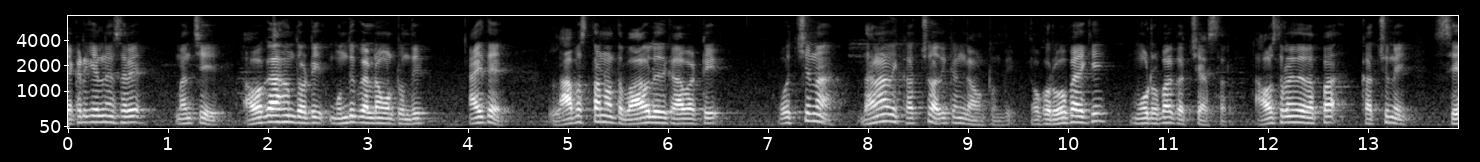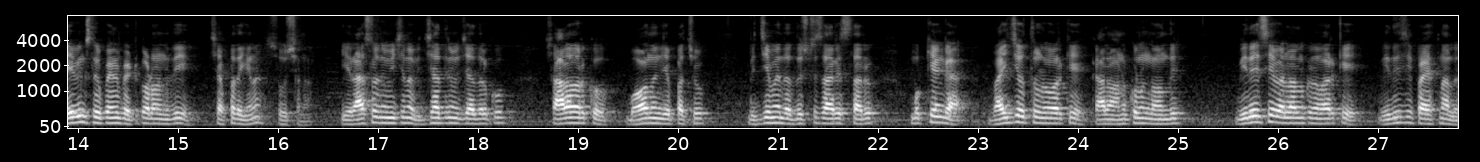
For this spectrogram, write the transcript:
ఎక్కడికి వెళ్ళినా సరే మంచి అవగాహనతో ముందుకు వెళ్ళడం ఉంటుంది. అయితే లాభస్థానం అంత బాగోలేదు కాబట్టి వచ్చిన ధనానికి ఖర్చు అధికంగా ఉంటుంది. ఒక రూపాయికి మూడు రూపాయలు ఖర్చు చేస్తారు. అవసరమైనది తప్ప ఖర్చుని సేవింగ్స్ రూపాయలు పెట్టుకోవడం అనేది చెప్పదగిన సూచన. ఈ రాష్ట్రంలో నిమించిన విద్యార్థిని విద్యార్థులకు చాలా వరకు బాగుందని చెప్పచ్చు. విద్య మీద దృష్టి సారిస్తారు. ముఖ్యంగా వైద్య వృత్తుల వారికి కాలం అనుకూలంగా ఉంది. విదేశీ వెళ్ళాలనుకునే వారికి విదేశీ ప్రయత్నాలు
